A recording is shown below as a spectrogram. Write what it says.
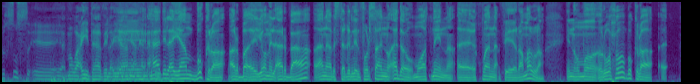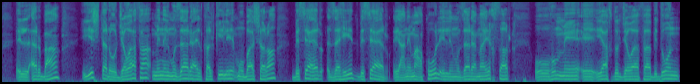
بخصوص إيه مواعيد هذه الأيام يعني إيه هذه الأيام بكرة أربع يوم الأربعاء أنا بستغل الفرصة إنه أدعو مواطنينا إيه اخواننا في رام الله إنهم يروحوا بكرة إيه الأربعاء يشتروا جوافة من المزارع الكالكيلي مباشرة بسعر زهيد بسعر يعني معقول اللي المزارع ما يخسر. وهم ياخذوا الجوافة بدون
